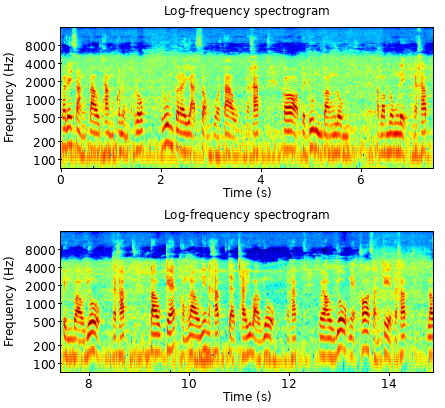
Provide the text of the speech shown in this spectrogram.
ก็ได้สั่งเตาทำขนมครก รุ่นประหยัด2หัวเตานะครับ ก็เป็นรุ่นบางลมอ่าบำลงเหล็กนะครับ เป็นวาลโยกนะครับ เตาแก๊สของเราเนี่ยนะครับจะใช้วาลโยกนะครับวาลโยกเนี่ยข้อสังเกตนะครับ เรา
